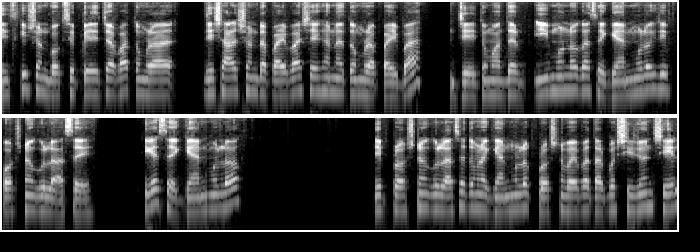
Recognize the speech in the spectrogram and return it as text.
ডিসক্রিপশন বক্সে পেয়ে যাবা। তোমরা যে সাজেশনটা পাইবা, সেখানে তোমরা পাইবা যে তোমাদের ই মূলক আছে, জ্ঞানমূলক যে প্রশ্নগুলো আছে, ঠিক আছে? জ্ঞানমূলক যে প্রশ্নগুলো আছে, তোমরা জ্ঞানমূলক প্রশ্ন পাইবা, তারপর সৃজনশীল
